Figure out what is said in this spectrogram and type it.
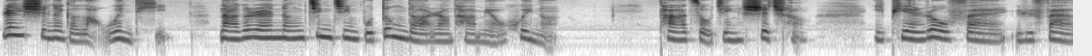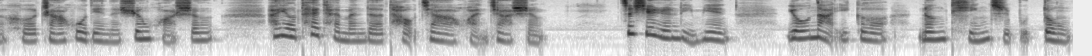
认识那个老问题：哪个人能静静不动的让他描绘呢？他走进市场，一片肉贩、鱼贩和杂货店的喧哗声，还有太太们的讨价还价声。这些人里面有哪一个？能停止不动，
